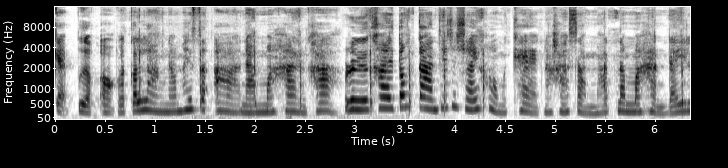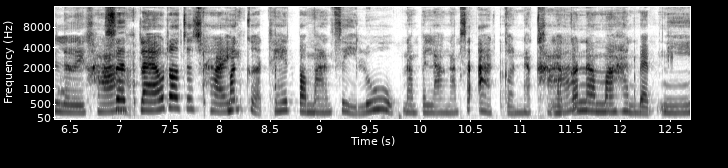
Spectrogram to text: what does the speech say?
แกะเปลือกออกแล้วก็ล้างน้ำให้สะอาดนำมาหั่นค่ะ หรือใครต้องการที่จะใช้หอมแขกนะคะ สามารถนำมาหั่นได้เลยค่ะ เสร็จแล้วเราจะใช้มะเขือเทศประมาณ 4 ลูกนำไปล้างน้ำสะอาดก่อนนะคะ แล้วก็นำมาหั่นแบบนี้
